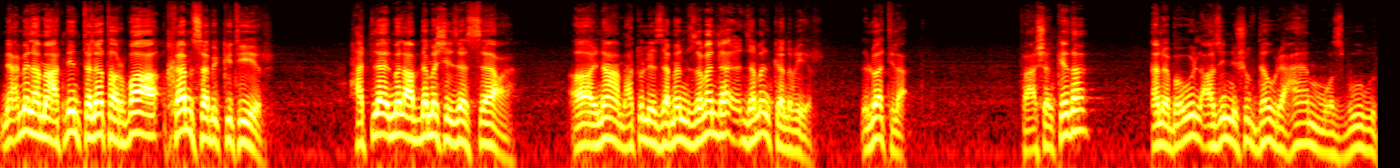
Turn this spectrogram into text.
نعملها مع اتنين تلاتة أربعة خمسة بالكتير. هتلاقي الملعب ده ماشي زي الساعة. آه نعم هتقول لي زمان زمان لا زمان كان غير دلوقتي لا. فعشان كده أنا بقول عايزين نشوف دوري عام مظبوط.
